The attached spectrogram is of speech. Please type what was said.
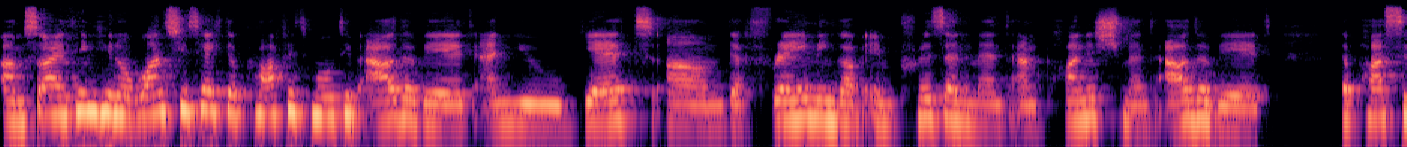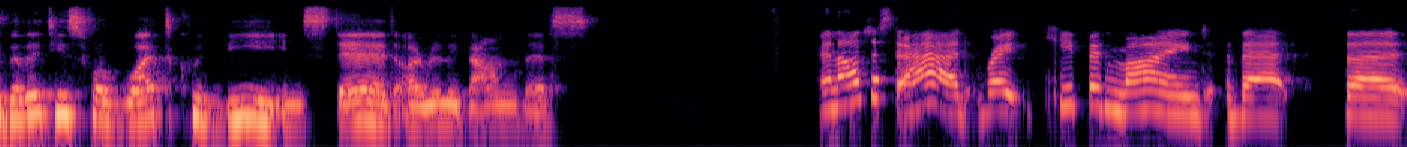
Um, so I think you know once you take the profit motive out of it and you get um, the framing of imprisonment and punishment out of it, the possibilities for what could be instead are really boundless. And I'll just add, right, keep in mind that the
